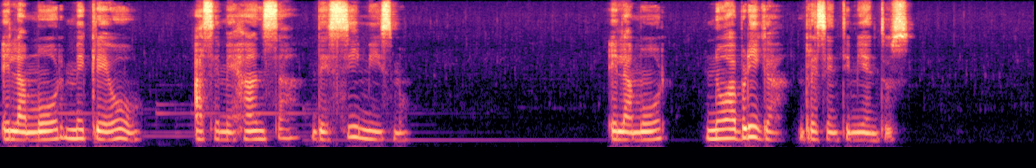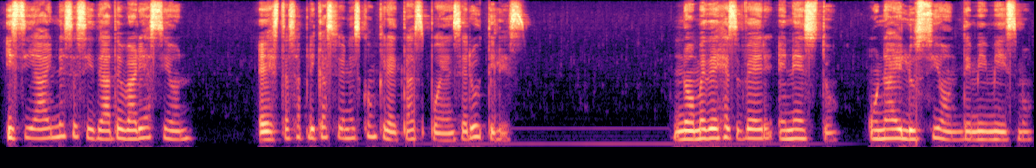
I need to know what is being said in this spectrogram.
el amor me creó a semejanza de sí mismo. El amor no abriga resentimientos. Y si hay necesidad de variación, estas aplicaciones concretas pueden ser útiles. No me dejes ver en esto una ilusión de mí mismo.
